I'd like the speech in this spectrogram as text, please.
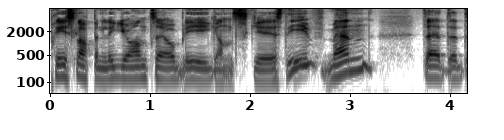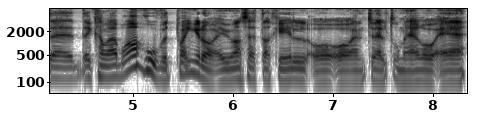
Prislappen ligger jo an til å bli ganske stiv, men det, det, det, det, kan være bra. Hovedpoenget da er uansett Akil og, og, eventuelt Romero er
